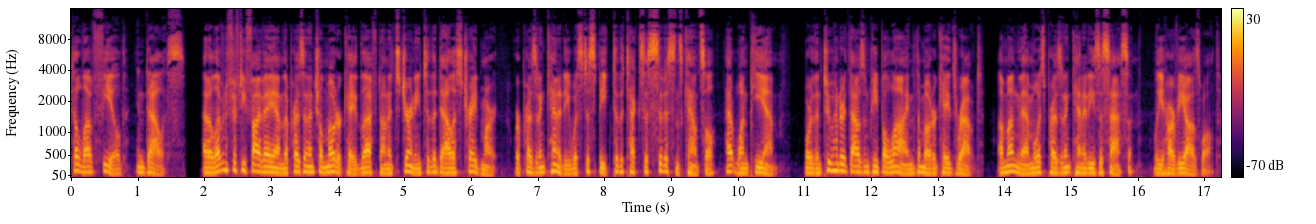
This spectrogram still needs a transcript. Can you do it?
to Love Field in Dallas. At 11:55 a.m., the presidential motorcade left on its journey to the Dallas Trade Mart, where President Kennedy was to speak to the Texas Citizens Council at 1 p.m. More than 200,000 people lined the motorcade's route. Among them was President Kennedy's assassin, Lee Harvey Oswald.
